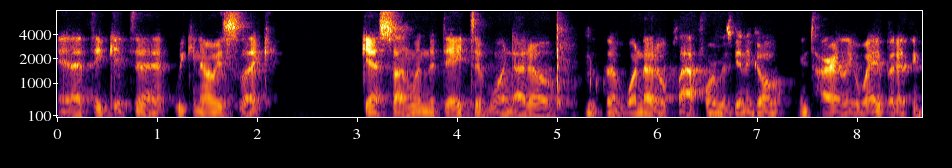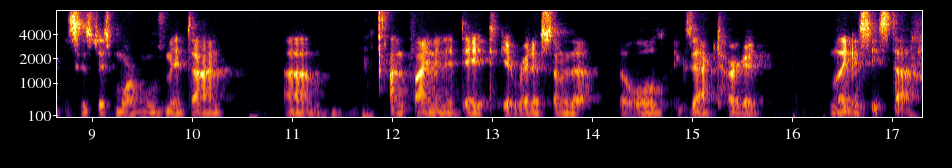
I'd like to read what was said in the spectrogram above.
And I think it uh, we can always like guess on when the date of 1.0 the 1.0 platform is going to go entirely away but i think this is just more movement on um, on finding a date to get rid of some of the, the old ExactTarget legacy stuff.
